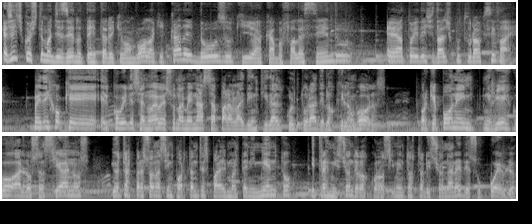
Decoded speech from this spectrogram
A gente costuma dizer no território quilombola que cada idoso que acaba falecendo é a tua identidade cultural que se vai. Me dijo que el COVID-19 es una amenaza para la identidad cultural de los quilombolas, porque pone en riesgo a los ancianos y otras personas importantes para el mantenimiento y transmisión de los conocimientos tradicionales de su pueblo.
